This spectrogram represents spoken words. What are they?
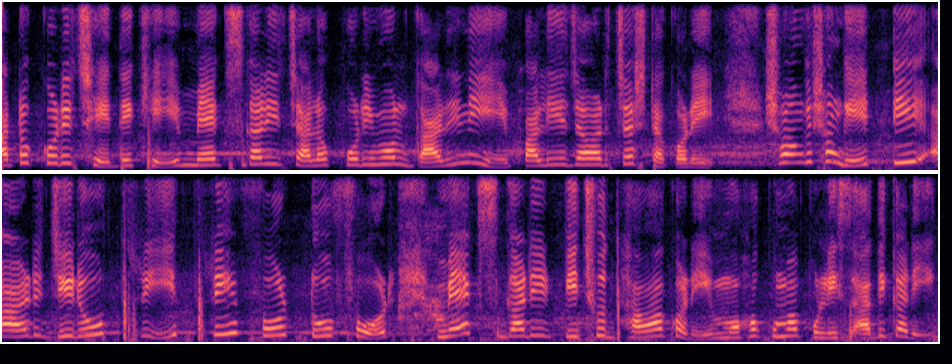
আটক করেছে দেখে ম্যাক্স গাড়ির চালক পরিমল গাড়ি নিয়ে পালিয়ে যাওয়ার চেষ্টা করে। সঙ্গে সঙ্গে T R zero three three four two four Max গাড়ির পিছু ধাওয়া করে মহকুমা পুলিশ আধিকারিক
